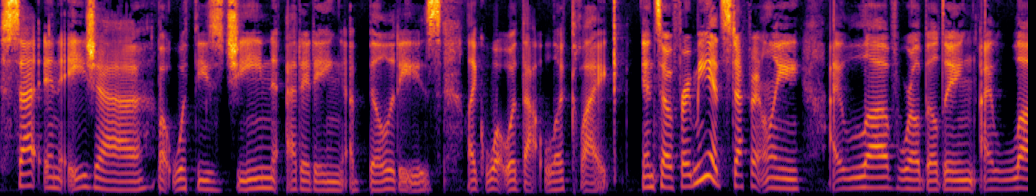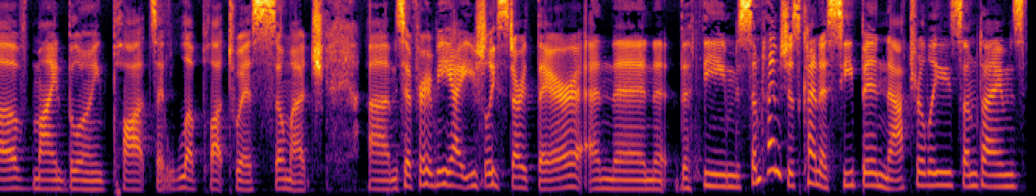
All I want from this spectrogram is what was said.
set in Asia, but with these gene editing abilities, like what would that look like? And so for me, it's definitely, I love world building. I love mind blowing plots. I love plot twists so much. Um, so for me, I usually start there and then the themes sometimes just kind of seep in naturally. Sometimes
